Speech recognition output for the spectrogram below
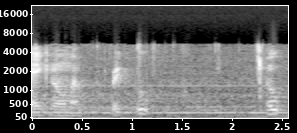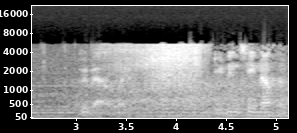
Taking all my brick. Ooh. Ooh. Move out of the way. You didn't see nothing.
